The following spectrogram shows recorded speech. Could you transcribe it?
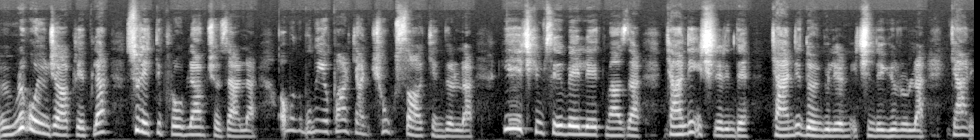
ömrü boyunca akrepler sürekli problem çözerler. Ama bunu yaparken çok sakindirler. Hiç kimseye belli etmezler. Kendi içlerinde, kendi döngülerin içinde yürürler. Yani,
